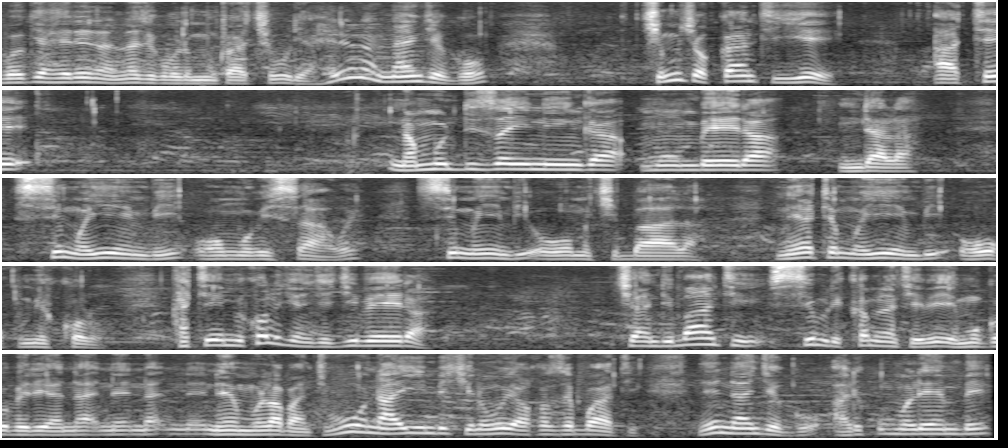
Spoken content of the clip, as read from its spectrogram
bwogera helena nanjego buli muntu akiwulya helena nanjego kimu kyokka nti ye ate namudizayininga mu mbeera ndala si muyimbi ow'omubisaawe si muyimbi ow'omukibaala naye ate muyimbi ow'oku mikolo. Kati emikolo gyo gye gibeera kyandiba nti si buli kamera nti eba emugoberera nemulaba nti wuuno ayimbe kino wuyo akoze bwati? Naye nanjego ali ku mulembe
